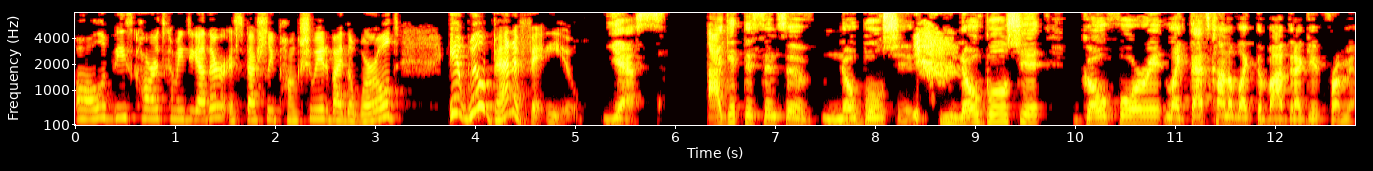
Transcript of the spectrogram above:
all of these cards coming together, especially punctuated by the world, it will benefit you. Yes. I get this sense of no bullshit. no bullshit go for it. Like that's kind of like the vibe that I get from it.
